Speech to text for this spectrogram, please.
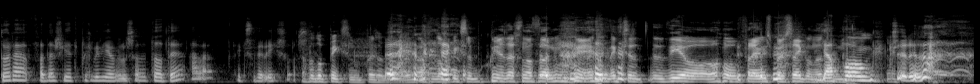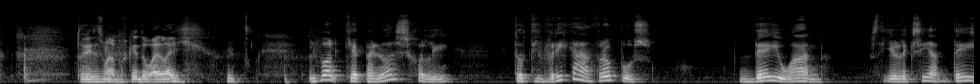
Τώρα φαντάζομαι γιατί παιχνίδια μιλούσαμε τότε, αλλά δεν ξέρω, δεν έχει σημασία. Αυτό το pixel που παίζατε. δηλαδή, Αυτό το pixel που κουνιόταν στην οθόνη με, με ξέρω, δύο frames per second. ας Για πούμε. Pong, ξέρω εγώ. Το είδες με πώ κινείται το βαϊλάκι. Λοιπόν, και περνώντας στη σχολή, το ότι βρήκα ανθρώπους day one, στη γεωλεξία day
